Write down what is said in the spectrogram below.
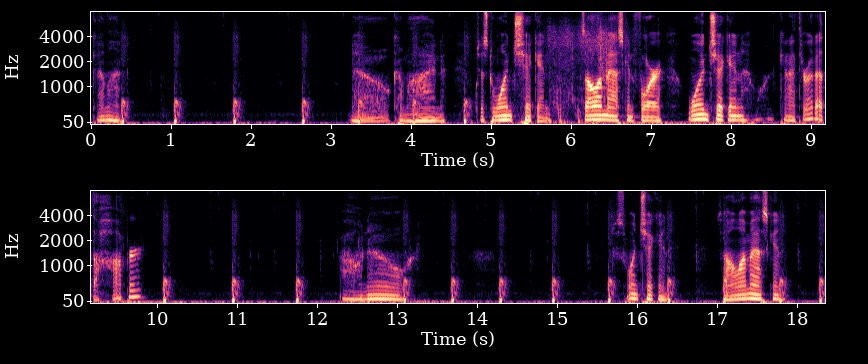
Come on. No, come on. Just one chicken. That's all I'm asking for. One chicken. Can I throw it at the hopper? Oh, no. Just one chicken. That's all I'm asking.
